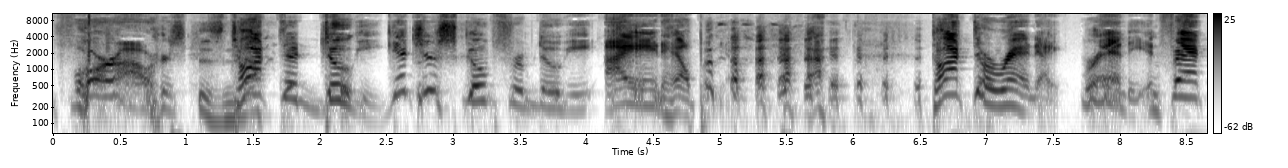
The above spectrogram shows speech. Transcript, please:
Four hours. is not- Talk to Doogie. Get your scoops from Doogie. I ain't helping you. Talk to Randy. Randy. In fact,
